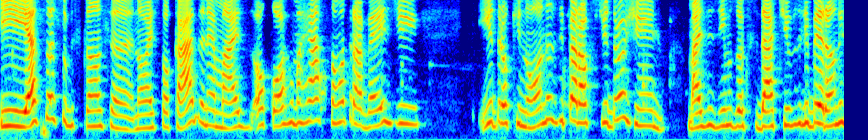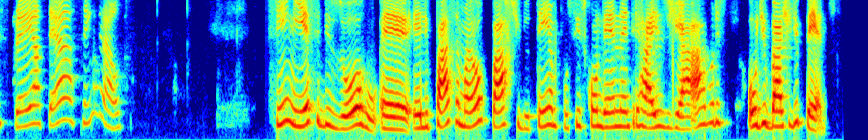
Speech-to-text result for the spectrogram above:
E essa substância não é estocada, né, mas ocorre uma reação através de hidroquinonas e peróxido de hidrogênio, mais enzimas oxidativos liberando spray até a 100 graus. Sim, e esse besouro, é, ele passa a maior parte do tempo se escondendo entre raízes de árvores ou debaixo de pedras.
